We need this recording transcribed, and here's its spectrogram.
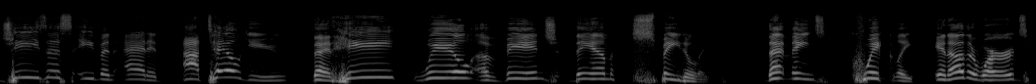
Jesus even added, I tell you that he will avenge them speedily. That means quickly. In other words,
